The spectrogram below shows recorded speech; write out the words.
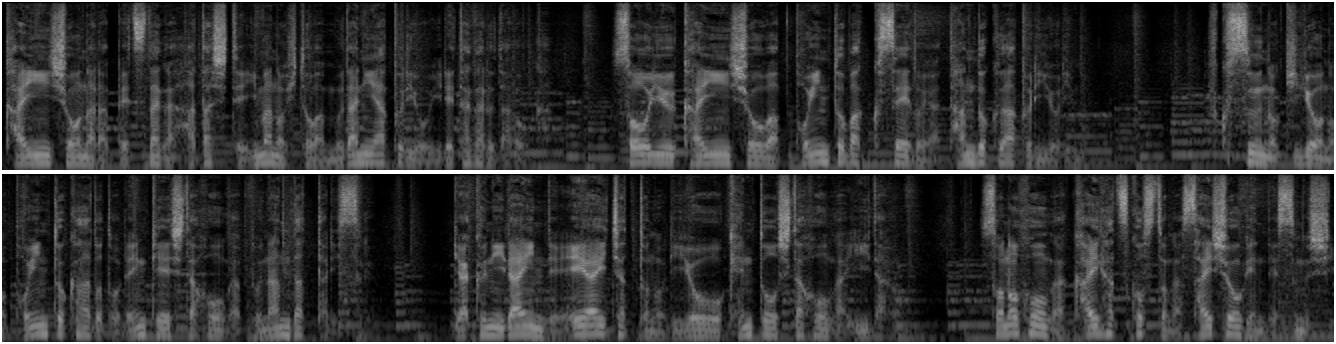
会員証なら別だが果たして今の人は無駄にアプリを入れたがるだろうか。そういう会員証はポイントバック制度や単独アプリよりも複数の企業のポイントカードと連携した方が無難だったりする。逆に LINE で AI チャットの利用を検討した方がいいだろう。その方が開発コストが最小限で済むし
